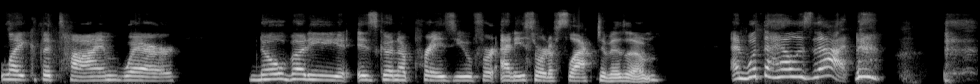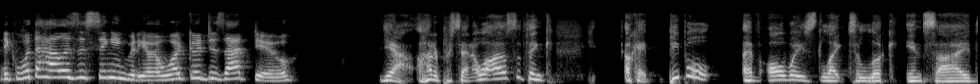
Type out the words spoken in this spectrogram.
like the time where nobody is going to praise you for any sort of slacktivism. And what the hell is that? like, what the hell is this singing video? What good does that do? Yeah, 100%. Well, I also think, okay, people have always liked to look inside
